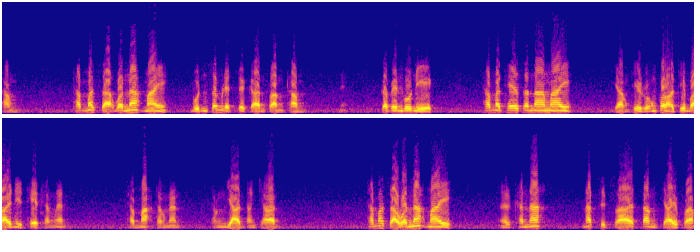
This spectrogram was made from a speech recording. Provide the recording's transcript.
ธรรมธรรมสาวนะไมบุญสำเร็จด้วยการฟังธรรมเนี่ยก็เป็นบุญอีก ธรรมเทศนาไมอย่างที่หลวงพ่ออธิบายนี่เทศทั้งนั้น ธรรมะทั้งนั้น ทั้งญาณทั้งฌาน ธรรมสาวนะไม่คณะนักศึกษาตั้งใจฟัง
